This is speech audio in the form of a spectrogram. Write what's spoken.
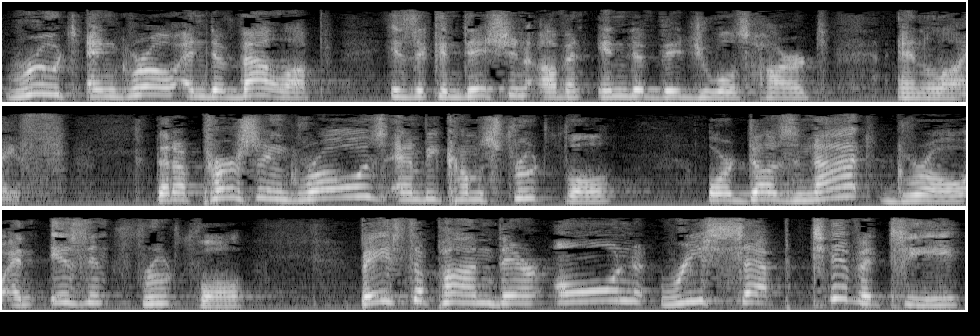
root and grow and develop is the condition of an individual's heart and life. That a person grows and becomes fruitful or does not grow and isn't fruitful based upon their own receptivity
